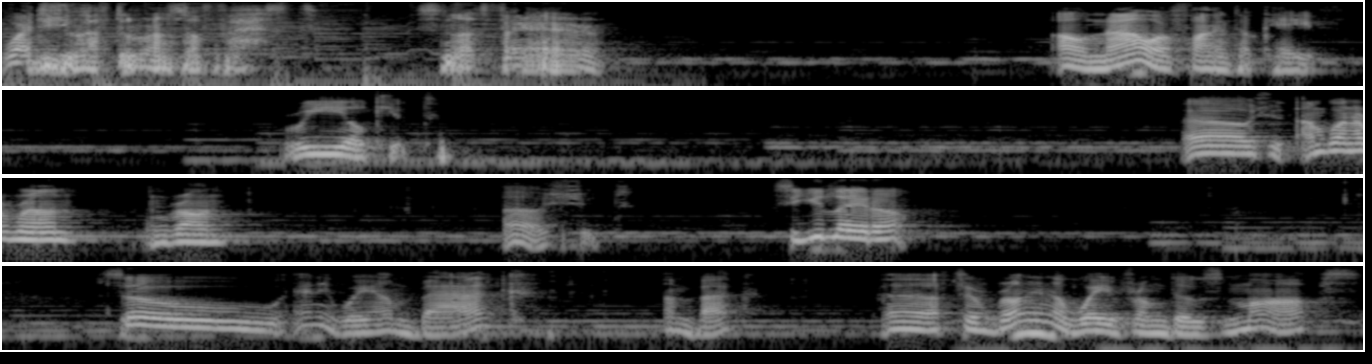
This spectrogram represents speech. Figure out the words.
Why do you have to run so fast? It's not fair. Oh, now I find a cave. Real cute. Oh shoot, I'm gonna run and run. Oh shoot. See you later. So, anyway, I'm back. I'm back. Uh, after running away from those mobs,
